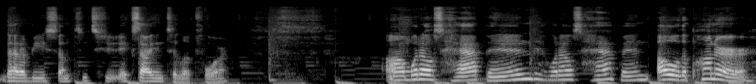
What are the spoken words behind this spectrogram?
that'll be something to exciting to look for. Um, what else happened? What else happened? Oh, the punter,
